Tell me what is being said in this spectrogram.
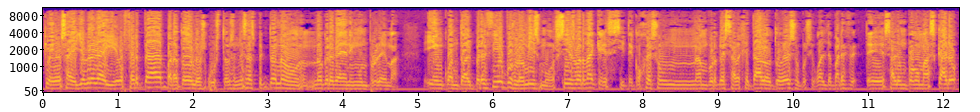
que, o sea, yo creo que hay oferta para todos los gustos. En ese aspecto no, no creo que haya ningún problema. Y en cuanto al precio, pues lo mismo. Sí es verdad que si te coges una hamburguesa vegetal o todo eso, pues igual te parece, te sale un poco más caro,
